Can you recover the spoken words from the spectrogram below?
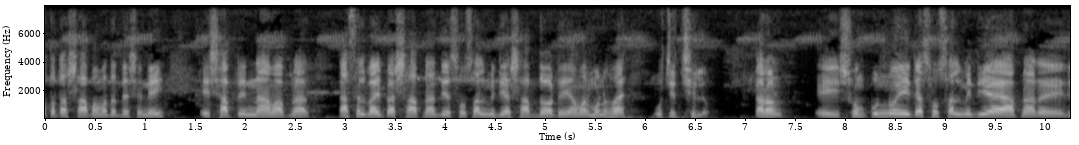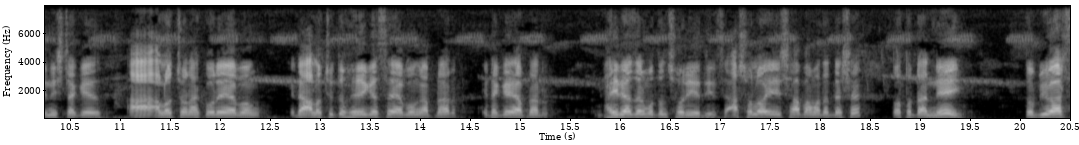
অতটা সাপ আমাদের দেশে নেই। এই সাপটির নাম আপনার রাসেল বাইপার সাপ না দিয়ে সোশ্যাল মিডিয়া সাপ দেওয়াটাই আমার মনে হয় উচিত ছিল। কারণ এই সম্পূর্ণ এটা সোশ্যাল মিডিয়ায় আপনার জিনিসটাকে আলোচনা করে এবং এটা আলোচিত হয়ে গেছে এবং আপনার এটাকে আপনার ভাইরাসের মতন ছড়িয়ে দিয়েছে। আসলে এই সাপ আমাদের দেশে ততটা নেই। তো ভিউয়ার্স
